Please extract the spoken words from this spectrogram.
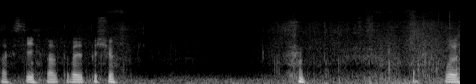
Так, стій, зараз тебе відпущу. Ой.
